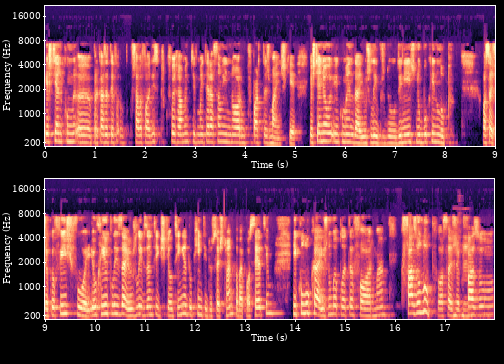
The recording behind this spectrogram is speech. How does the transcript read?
Este ano, como, uh, por acaso até gostava de falar disso, porque foi realmente, tive uma interação enorme por parte das mães, que é, este ano eu encomendei os livros do Diniz no Booking Loop. Ou seja, o que eu fiz foi, eu reutilizei os livros antigos que ele tinha, do quinto e do sexto ano, que ele vai para o sétimo, e coloquei-os numa plataforma que faz o loop, ou seja, que uhum. faz o,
